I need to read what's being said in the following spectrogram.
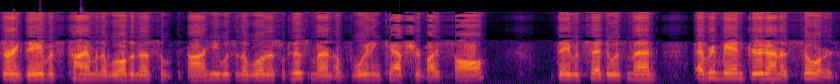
During David's time in the wilderness, uh, he was in the wilderness with his men, avoiding capture by Saul. David said to his men, every man gird on his sword.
